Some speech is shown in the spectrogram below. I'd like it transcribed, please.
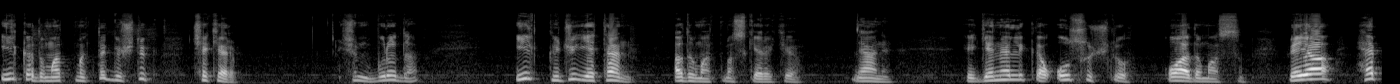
ilk adım atmakta güçlük çekerim. Şimdi burada ilk gücü yeten adım atması gerekiyor. Yani e, genellikle o suçlu o adım atsın. Veya hep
